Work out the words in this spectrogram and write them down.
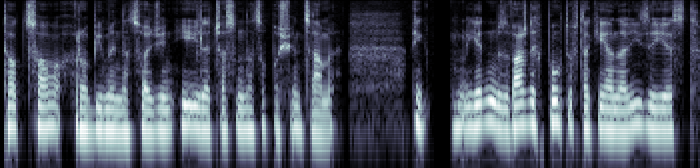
to, co robimy na co dzień i ile czasu na co poświęcamy. I jednym z ważnych punktów takiej analizy jest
